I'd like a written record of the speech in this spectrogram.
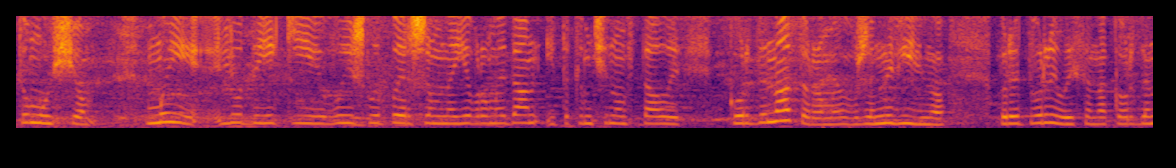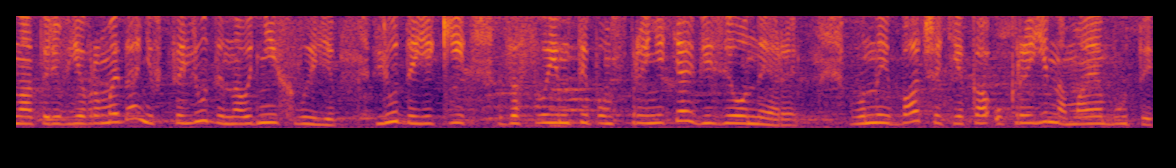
тому що ми, люди, які вийшли першими на Євромайдан і таким чином стали координаторами, вже невільно перетворилися на координаторів Євромайданів. Це люди на одній хвилі, люди, які за своїм типом сприйняття візіонери. Вони бачать, яка Україна має бути,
